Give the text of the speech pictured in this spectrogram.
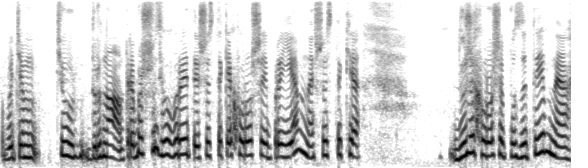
А потім чу, дурна, треба щось говорити, щось таке хороше і приємне, щось таке дуже хороше, позитивне.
